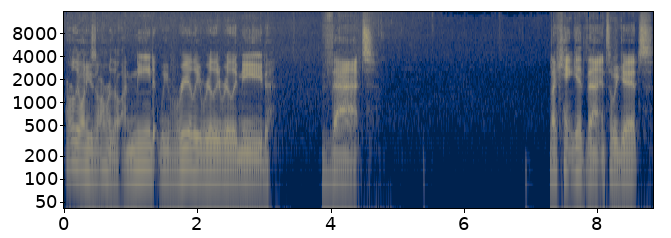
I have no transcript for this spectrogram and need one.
I don't really want to use armor though. I need, we really, really, really need that. But I can't get that until we get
